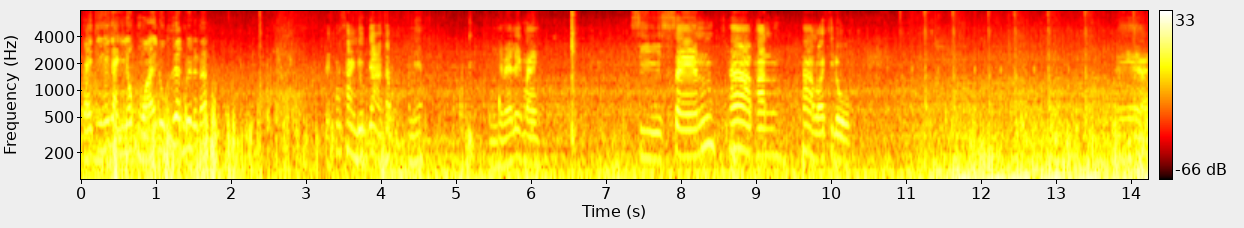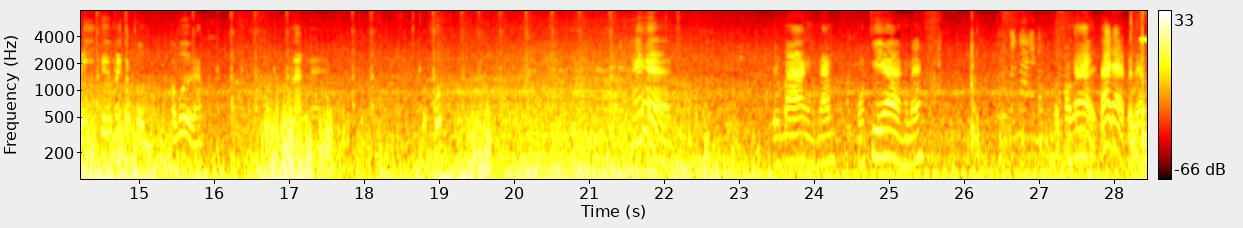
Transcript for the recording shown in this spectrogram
ใจจริงก็อยากจะยกหัวให้ดูเครื่องด้วยเลยนะแต่ค่อนข้างยกยากครับอันนี้นี่เห็นไหมเลขไม่สี่แสนห้าพันห้าร้อยกิโลนี่อันนี้คือไม่กดปุ่ม cover ครับกุลันนะกดปุ๊บนี่เดินบางน้ำหัวเกียร์เห็นไหมดูข้างหน้าได้ไหมเข้าง่าย ได้ได้เปิดเลยครับ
